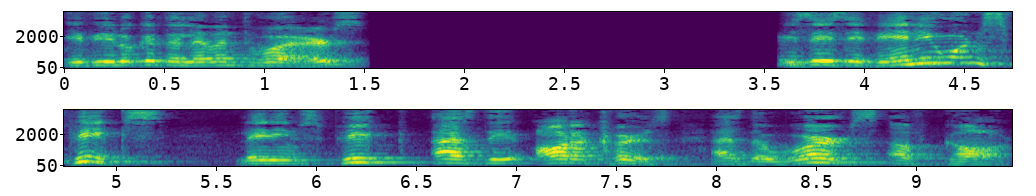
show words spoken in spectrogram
if you look at the 11th verse, he says, if anyone speaks, let him speak as the oracles, as the words of God.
